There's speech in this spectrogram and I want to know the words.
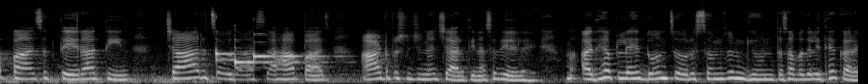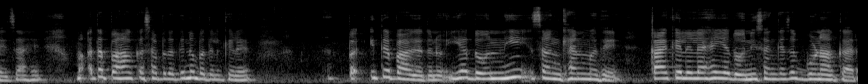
पाच तेरा तीन चार चौदा सहा पाच आठ प्रश्नचिन्ह चार तीन असं दिलेलं आहे. मग आधी आपलं हे दोन चौरस समजून घेऊन तसा बदल इथे करायचा आहे. मग आता पहा कशा पद्धतीनं बदल केला आहे प इथे पाहू जातो ना या दोन्ही संख्यांमध्ये काय केलेलं आहे? या दोन्ही संख्याचा गुणाकार.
